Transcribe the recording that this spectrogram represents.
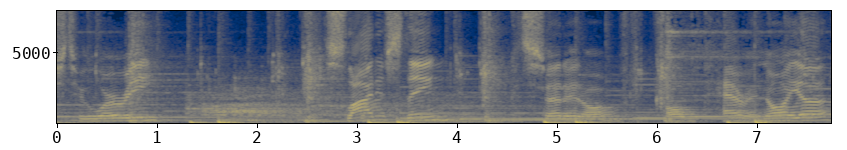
Starts to worry. Slightest thing could set it off, called paranoia.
